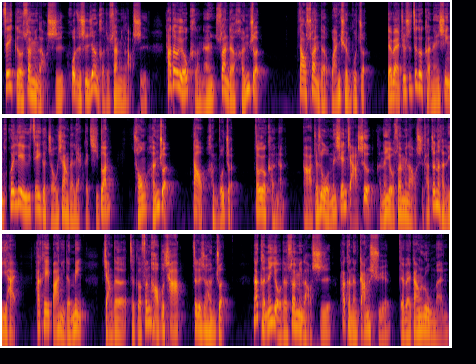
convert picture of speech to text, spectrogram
这个算命老师或者是任何的算命老师，他都有可能算得很准，到算得完全不准，对不对？就是这个可能性会列于这个轴向的两个极端，从很准到很不准都有可能啊。就是我们先假设，可能有算命老师，他真的很厉害，他可以把你的命讲得这个分毫不差，这个是很准。那可能有的算命老师，他可能刚学，对不对？刚入门，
